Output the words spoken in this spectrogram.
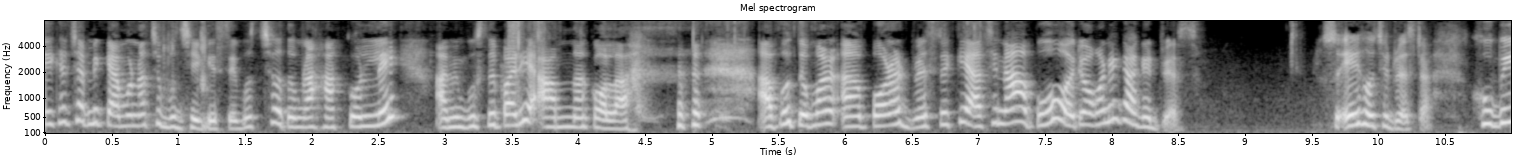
লিখেছো, আমি কেমন আছো বুঝে গেছি, বুঝছ? তোমরা হাঁক করলে আমি বুঝতে পারি, আম না কলা। আপু, তোমার পরার ড্রেসটা কি আছে না আপু? ওইটা অনেক আগের ড্রেস সো এই হচ্ছে ড্রেসটা খুবই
